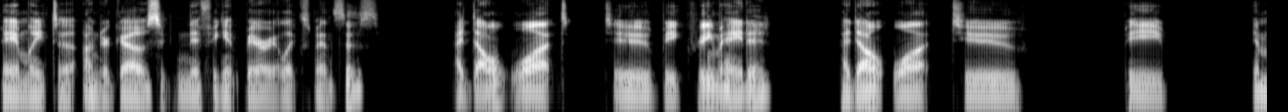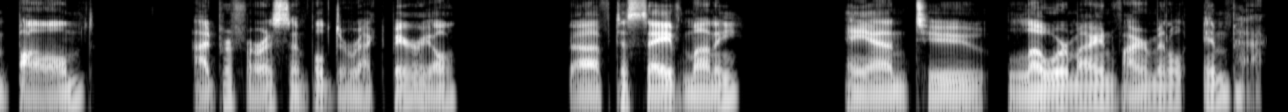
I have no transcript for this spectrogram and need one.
family to undergo significant burial expenses. I don't want to be cremated. I don't want to be embalmed. I'd prefer a simple direct burial uh, to save money and to lower my environmental impact.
